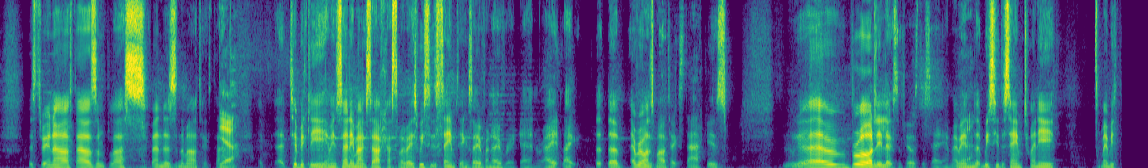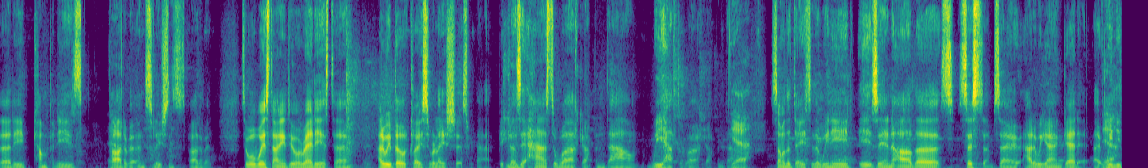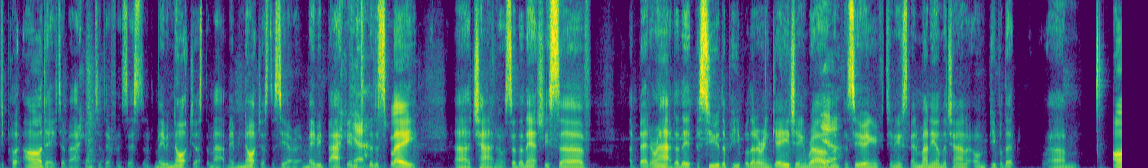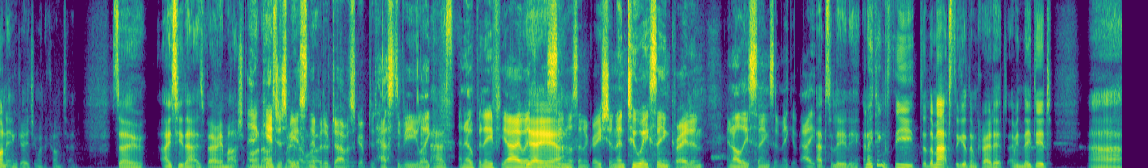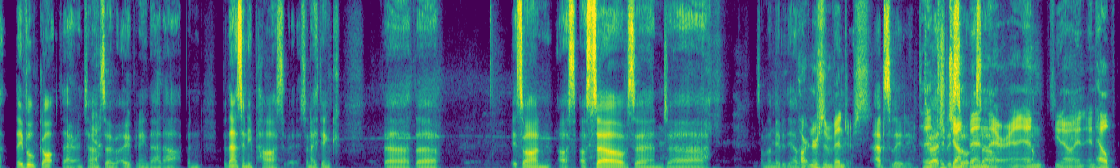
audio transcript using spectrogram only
there's three and a half thousand plus vendors in the Martech stack. Yeah, Uh, typically, I mean, certainly amongst our customer base, we see the same things over and over again, right? Like the, the everyone's Martech stack is uh, broadly looks and feels the same. I mean, that we see the same twenty, maybe thirty companies part of it and solutions as part of it. So what we're starting to do already is to how do we build closer relationships with that because it has to work up and down. We have to work up and down yeah, some of the data that we need is in other s- systems. So how do we go and get it? Like we need to put our data back into different systems. Maybe not just the map, maybe not just the CRM, maybe back into Yeah. the display uh, channel so that they actually serve a better ad. That they pursue the people that are engaging rather Yeah. than pursuing and continuing to spend money on the channel on people that um, aren't engaging with the content. So I see that as very much on it can't just be a snippet work. of JavaScript. It has to be like an open API with, Yeah, yeah, yeah. seamless integration and two-way sync, right? And and all these things that make it valuable. Absolutely, and I think the the, the maps to give them credit. I mean, they did. Uh, they've all got there in terms of opening that up, and but that's only part of it. And I think the the it's on us ourselves and uh, some of the maybe the other Partners and vendors. absolutely to, to actually jump in there and, and you know and, and help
